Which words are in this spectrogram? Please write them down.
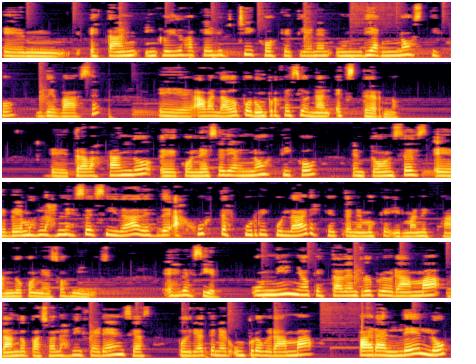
em, están incluidos aquellos chicos que tienen un diagnóstico de base eh, avalado por un profesional externo. Eh, trabajando con ese diagnóstico, entonces vemos las necesidades de ajustes curriculares que tenemos que ir manejando con esos niños. Es decir, un niño que está dentro del programa dando paso a las diferencias podría tener un programa paralelo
